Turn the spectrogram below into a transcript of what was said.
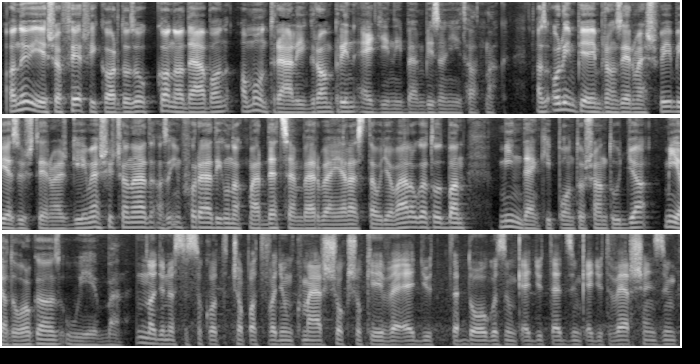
A női és a férfi kardozók Kanadában a Montreali Grand Prix egyéniben bizonyíthatnak. Az olimpiai bronzérmes VB ezüstérmes Gémesi család az Inforádiónak már decemberben jelezte, hogy a válogatottban mindenki pontosan tudja, mi a dolga az új évben. Nagyon összeszokott csapat vagyunk, már sok-sok éve együtt dolgozunk, együtt edzünk, együtt versenyzünk,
